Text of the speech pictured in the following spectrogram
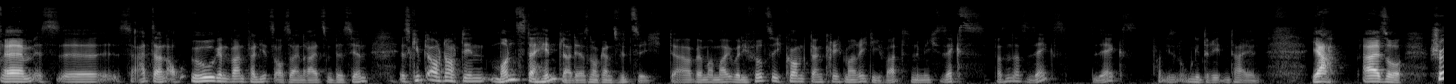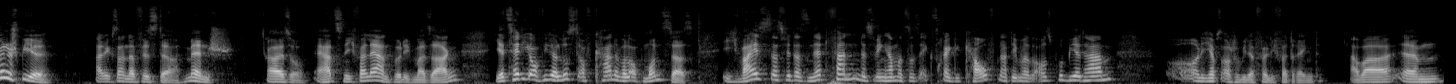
Ähm, es, äh, es hat dann auch irgendwann, verliert es auch seinen Reiz ein bisschen. Es gibt auch noch den Monsterhändler, der ist noch ganz witzig. Da, wenn man mal über die 40 kommt, dann kriegt man richtig was. Nämlich 6, was sind das? 6? 6 von diesen umgedrehten Teilen. Ja, also, schönes Spiel. Alexander Pfister. Mensch, also, er hat es nicht verlernt, würde ich mal sagen. Jetzt hätte ich auch wieder Lust auf Carnival of Monsters. Ich weiß, dass wir das nett fanden, deswegen haben wir uns das extra gekauft, nachdem wir es ausprobiert haben. Und ich habe es auch schon wieder völlig verdrängt. Aber ähm,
